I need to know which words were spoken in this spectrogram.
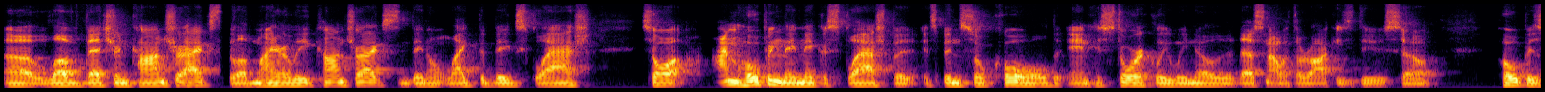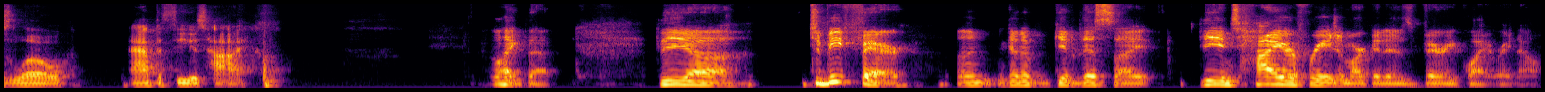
uh, love veteran contracts. They love minor league contracts. They don't like the big splash. So I'm hoping they make a splash, but it's been so cold. And historically, we know that that's not what the Rockies do. So hope is low, apathy is high. I like that. The uh, to be fair, I'm gonna give this site. The entire free agent market is very quiet right now.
